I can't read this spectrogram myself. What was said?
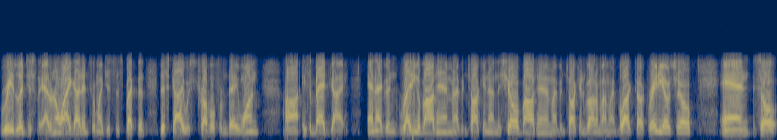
religiously. I don't know why I got into him. I just suspected this guy was trouble from day one. Uh, he's a bad guy. And I've been writing about him, and I've been talking on the show about him. I've been talking about him on my blog talk radio show. And so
